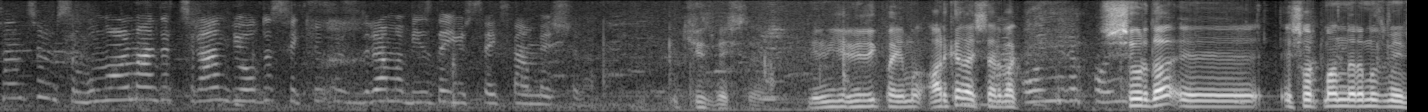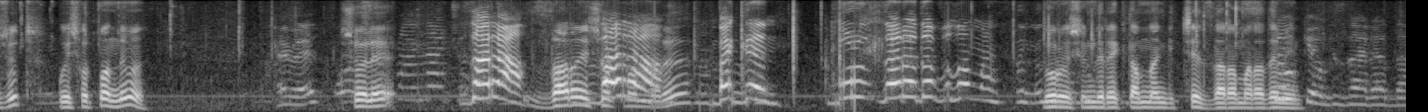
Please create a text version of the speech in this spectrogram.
tanıtır mısın? Bu normalde Trendyol'da 800 lira ama bizde 185 lira. 205 lira. Benim 20'lik payımı. Arkadaşlar bak 10 lira koy. şurada e, eşortmanlarımız mevcut. Bu eşortman değil mi? Evet. Şöyle Zara. Zara eşortmanları. Bakın. Bu Zara'da bulamazsınız. Durun şimdi reklamdan gideceğiz. Zara mara demeyin. Stok yok Zara'da.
